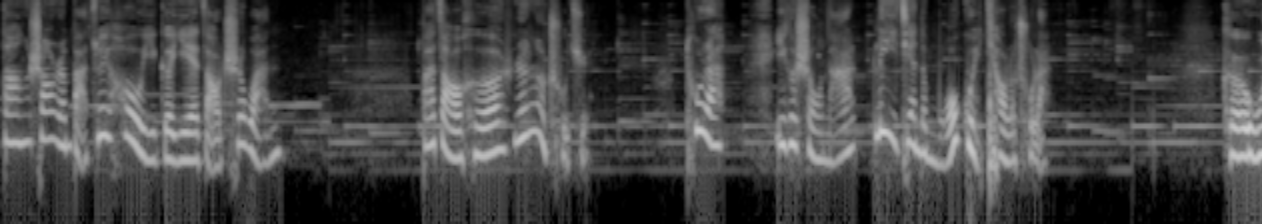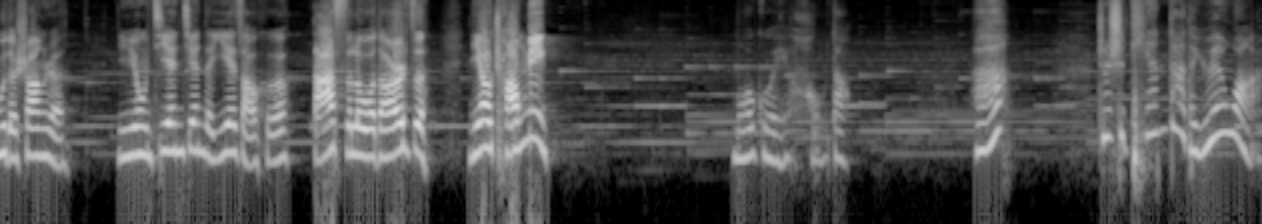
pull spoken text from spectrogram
当商人把最后一个椰枣吃完，把枣核扔了出去，突然，一个手拿利剑的魔鬼跳了出来。可恶的商人，你用尖尖的椰枣核打死了我的儿子，你要偿命！魔鬼吼道：“啊，真是天大的冤枉啊！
